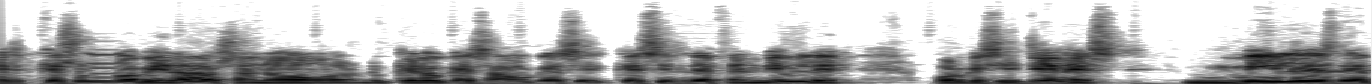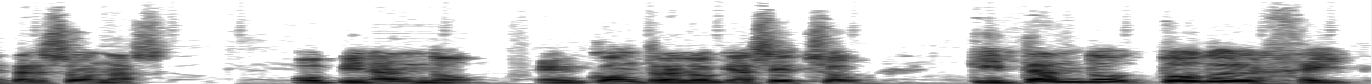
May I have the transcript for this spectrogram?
es que es una novedad, o sea, no, creo que es algo que es, que es indefendible, porque si tienes miles de personas opinando en contra de lo que has hecho, quitando todo el hate,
